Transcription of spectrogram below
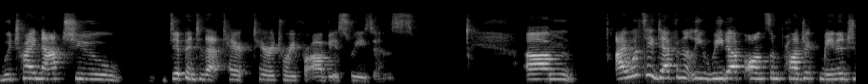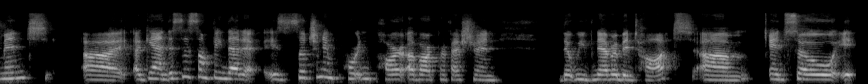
we try not to dip into that ter territory for obvious reasons. Um, I would say definitely read up on some project management. Uh, again, this is something that is such an important part of our profession that we've never been taught. Um, and so it,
